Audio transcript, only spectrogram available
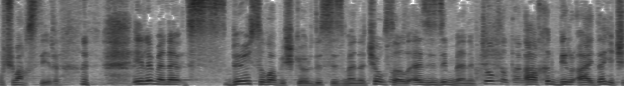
uçmaq istəyirəm. Elə mənə böyük savab iş gördü siz mənə. Çox sağ olun, əzizim mənim. Çox sağ ol, Təmin. Axır bir ayda heç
